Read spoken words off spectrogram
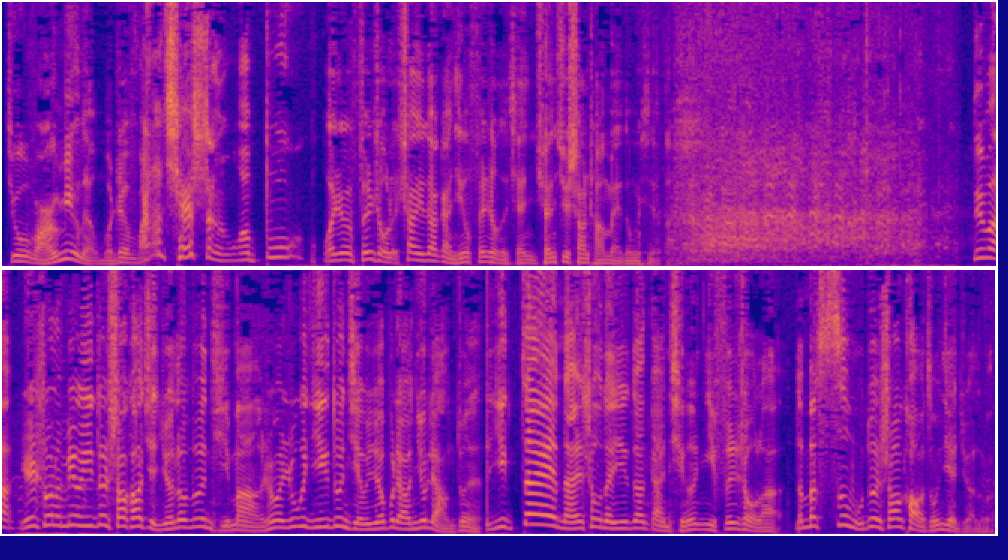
就玩命的。我这玩了钱省，我不，我这分手了，上一段感情分手的钱，你全去商场买东西了，对吧？人说了，没有一顿烧烤解决了问题嘛，是吧？如果你一顿解决不了，你就两顿。你再难受的一段感情，你分手了，那么四五顿烧烤总解决了吧？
